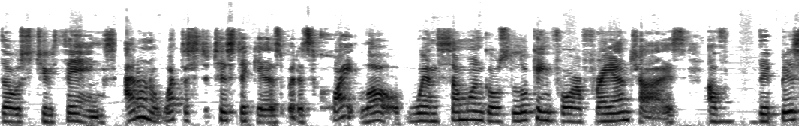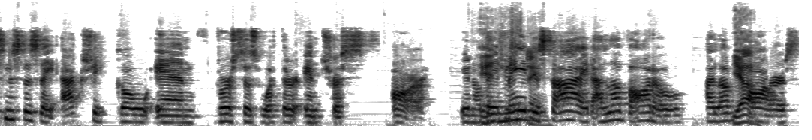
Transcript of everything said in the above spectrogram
those two things. I don't know what the statistic is, but it's quite low when someone goes looking for a franchise of the businesses they actually go in versus what their interests are. You know, they may decide, I love auto I love yeah, cars,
